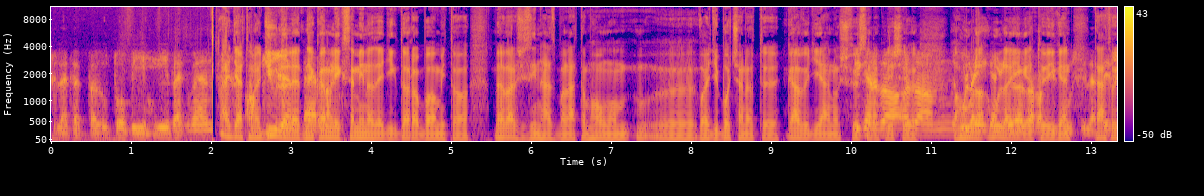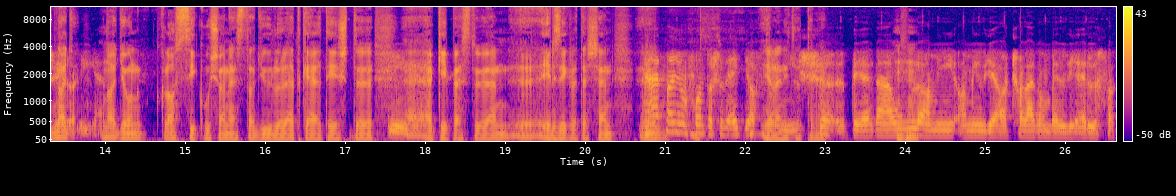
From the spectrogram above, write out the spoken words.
született az utóbbi években. Egyáltalán a, a gyűlöletnek ember... emlékszem én az egyik darabba, amit a Belvárosi Színházban láttam, Haumam, vagy bocsánat, Gálvögyi János főszereplésével. Igen, az a, az a hullaégető, hullaégető igen. Tehát, hogy nagy, igen. nagyon klasszikusan ezt a gyűlöletkeltést elképesztően érzékletesen Hát nagyon fontos az egyasszony is például, uh-huh. ami, ami ugye a családon belüli erőszak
